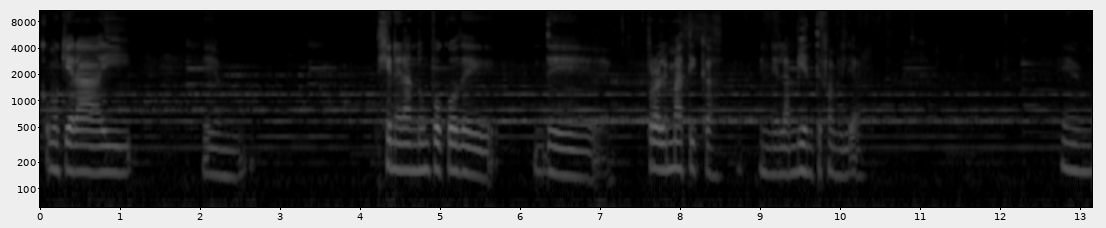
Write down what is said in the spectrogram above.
como quiera ahí em, generando un poco de, problemática en el ambiente familiar. Em,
